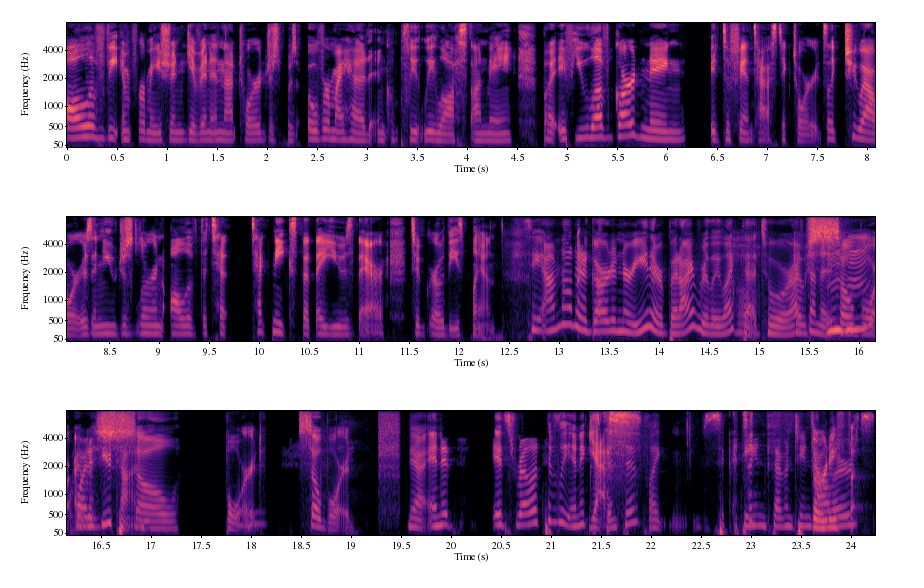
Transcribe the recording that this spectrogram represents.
all of the information given in that tour just was over my head and completely lost on me. But if you love gardening, it's a fantastic tour. It's like two hours, and you just learn all of the te- techniques that they use there to grow these plants. See, I'm not a gardener either, but I really like oh, that tour. I've done it so mm-hmm. bored. quite a few times. So bored, so bored. Yeah, and it's it's relatively inexpensive, yes. like 16 17 dollars.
